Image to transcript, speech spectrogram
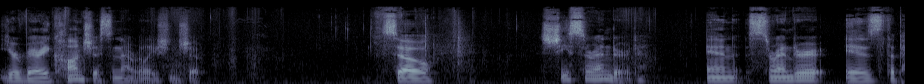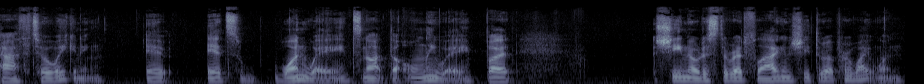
you're very conscious in that relationship. So she surrendered. And surrender is the path to awakening. It it's one way, it's not the only way, but she noticed the red flag and she threw up her white one.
